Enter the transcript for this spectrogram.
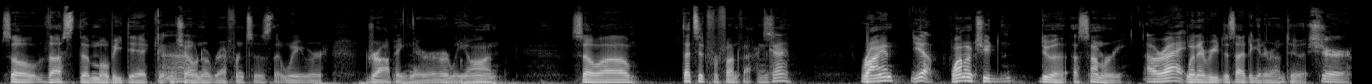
So, thus the Moby Dick and Ah. Jonah references that we were dropping there early on. So, uh, that's it for fun facts. Okay. Ryan, Yeah. why don't you do a, a summary All right. whenever you decide to get around to it? Sure.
